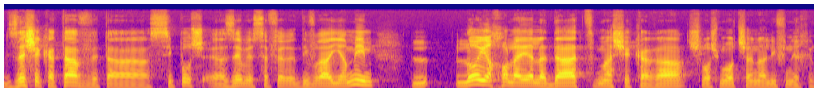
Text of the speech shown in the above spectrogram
וזה שכתב את הסיפור הזה בספר דברי הימים, לא יכול היה לדעת מה שקרה 300 שנה לפני כן.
